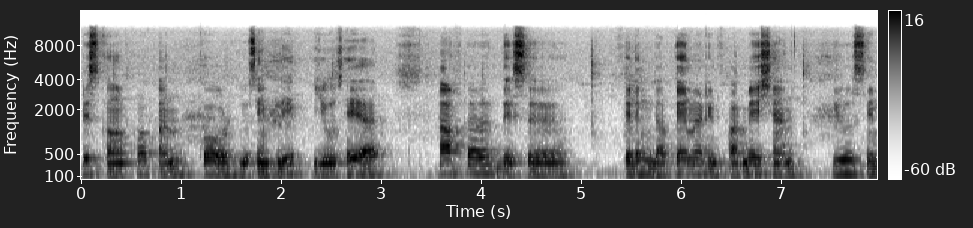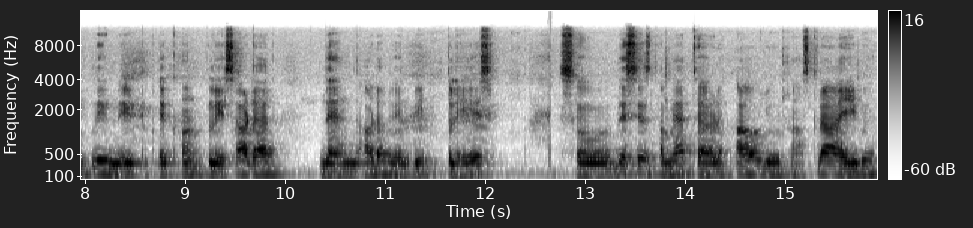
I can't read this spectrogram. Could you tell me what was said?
discount coupon code you simply use here. After this uh, filling the payment information you simply need to click on place order. Then the order will be placed so this is the method how you transcribe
